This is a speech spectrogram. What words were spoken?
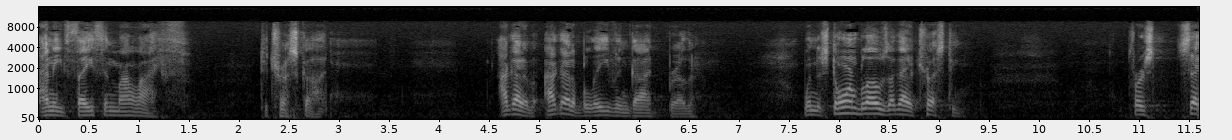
I need faith in my life to trust God. I gotta, I gotta believe in God, brother. When the storm blows, I gotta trust Him. First, 2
